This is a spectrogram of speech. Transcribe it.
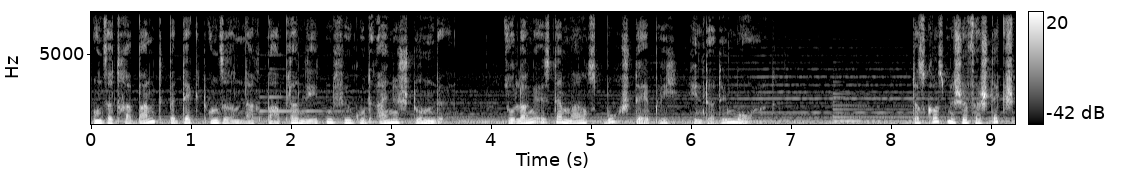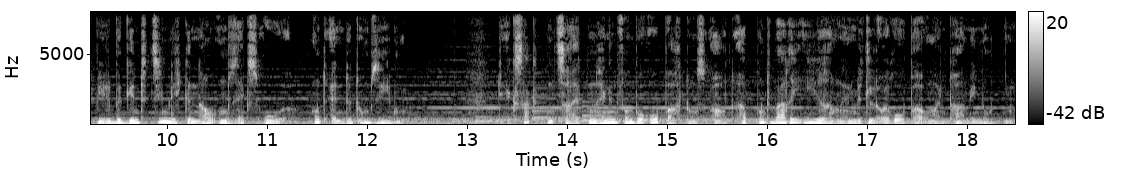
Unser Trabant bedeckt unseren Nachbarplaneten für gut eine Stunde. Solange ist der Mars buchstäblich hinter dem Mond. Das kosmische Versteckspiel beginnt ziemlich genau um 6 Uhr und endet um 7. Die exakten Zeiten hängen vom Beobachtungsort ab und variieren in Mitteleuropa um ein paar Minuten.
